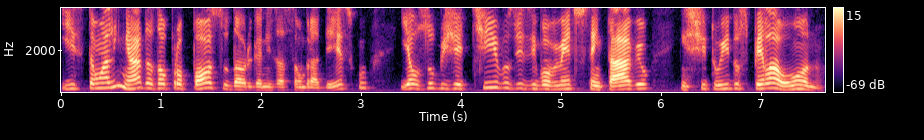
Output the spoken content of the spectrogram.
e estão alinhadas ao propósito da organização Bradesco e aos Objetivos de Desenvolvimento Sustentável instituídos pela ONU.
